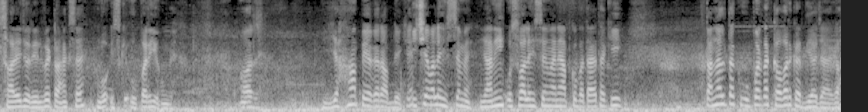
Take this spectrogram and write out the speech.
सारे जो रेलवे ट्रैक्स हैं, वो इसके ऊपर ही होंगे। और यहाँ पे अगर आप देखें, पीछे वाले हिस्से में, यानी उस वाले हिस्से में मैंने आपको बताया था कि टनल तक ऊपर तक कवर कर दिया जाएगा।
